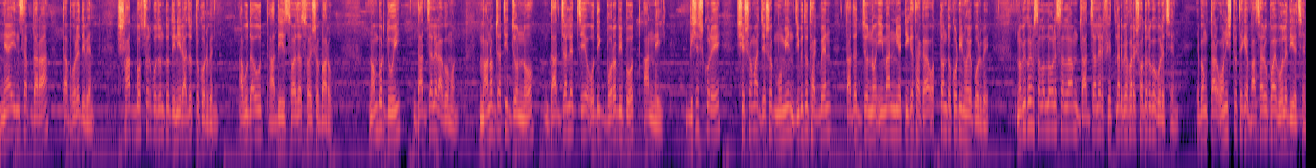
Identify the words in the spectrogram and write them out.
ন্যায় ইনসাফ দ্বারা তা ভরে দেবেন। সাত বছর পর্যন্ত তিনি রাজত্ব করবেন। আবু দাউদ, হাদিস ছয় হাজার ছয়শো বারো। নম্বর দুই, দাজ্জালের আগমন। মানব জাতির জন্য দাজ্জালের চেয়ে অধিক বড় বিপদ আর নেই। বিশেষ করে সে সময় যেসব মুমিন জীবিত থাকবেন, তাদের জন্য ইমান নিয়ে টিকে থাকা অত্যন্ত কঠিন হয়ে পড়বে। নবী করিম সাল্লাহ সাল্লাম দাজ্জালের ফিতনার ব্যাপারে সতর্ক করেছেন এবং তার অনিষ্ট থেকে বাঁচার উপায় বলে দিয়েছেন।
